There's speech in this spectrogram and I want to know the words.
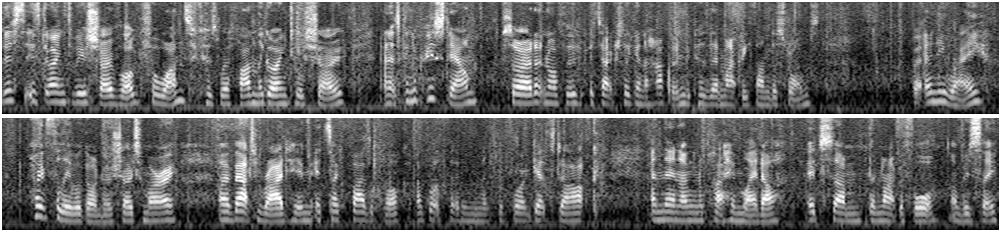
This is going to be a show vlog for once because we're finally going to a show and it's to piss down. So I don't know if it's actually to happen because there might be thunderstorms. But anyway, hopefully we're going to a show tomorrow. I'm about to ride him. It's like five o'clock. I've got 30 minutes before it gets dark. And then I'm going to play him later. It's um the night before, obviously.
